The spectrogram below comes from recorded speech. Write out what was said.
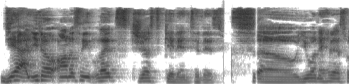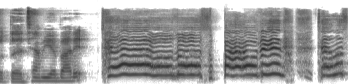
Yeah, you know, honestly, let's just get into this. So, you want to hit us with the tell me about it? Tell us about it. Tell us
